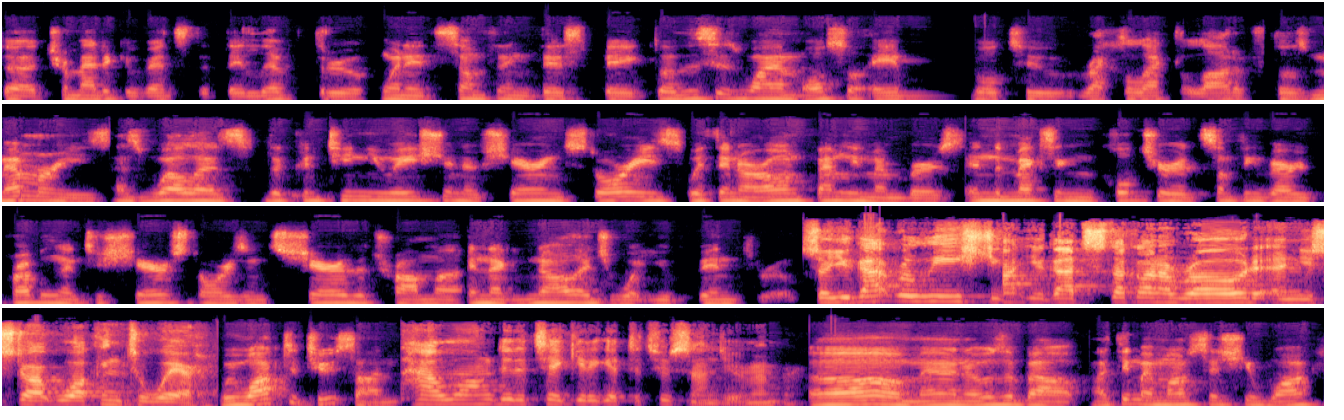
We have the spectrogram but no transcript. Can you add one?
the traumatic events that they lived through when it's something this big. So this is why I'm also able to recollect a lot of those memories as well as the continuation of sharing stories within our own family members. In the Mexican culture, it's something very prevalent to share stories and share the trauma and acknowledge what you've been through. So you got released, you got, you got stuck on a road and you start walking to where? We walked to Tucson. How long did it take you to get to Tucson? Do you remember? Oh man, it was about, I think my mom said she walked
